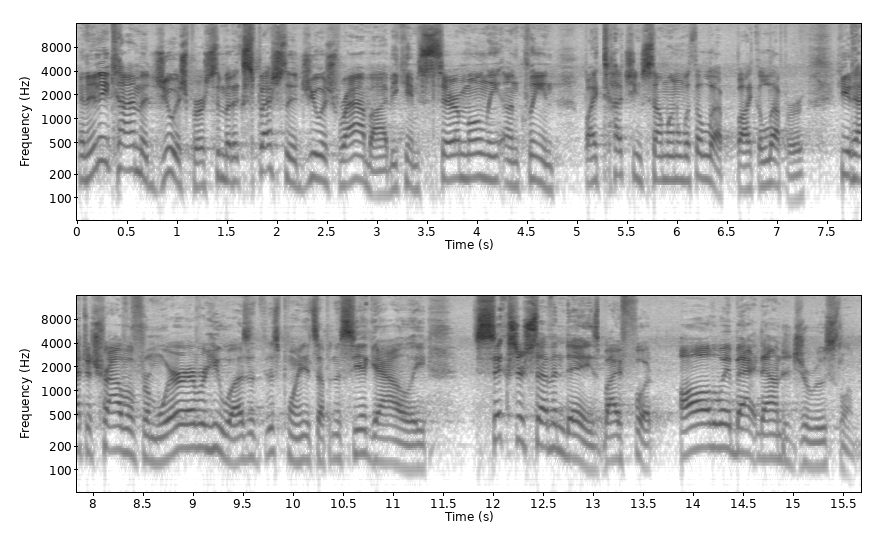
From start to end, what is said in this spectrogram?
And anytime a Jewish person, but especially a Jewish rabbi, became ceremonially unclean by touching someone with a lep, like a leper, he'd have to travel from wherever he was. At this point, it's up in the Sea of Galilee, six or seven days by foot, all the way back down to Jerusalem.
